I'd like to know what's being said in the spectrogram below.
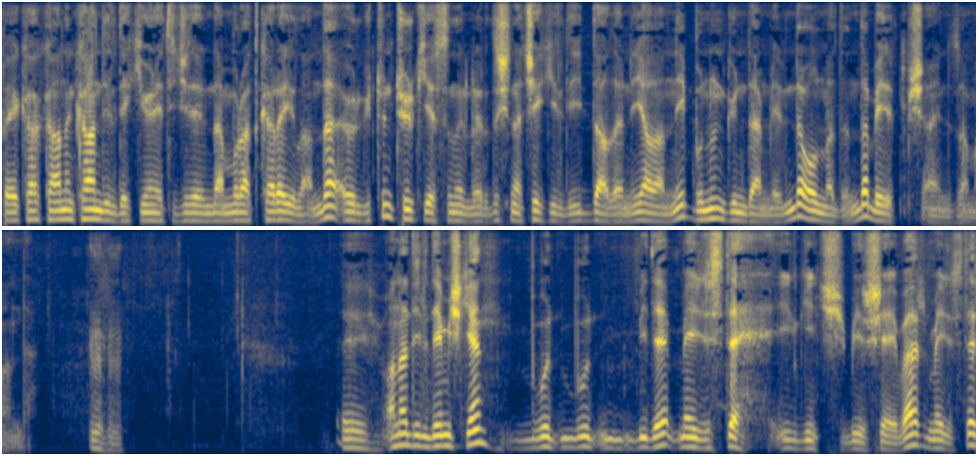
PKK'nın Kandil'deki yöneticilerinden Murat Karayılan da örgütün Türkiye sınırları dışına çekildiği iddialarını yalanlayıp bunun gündemlerinde olmadığını da belirtmiş aynı zamanda. Ee, ana dil demişken bu, bu bir de mecliste ilginç bir şey var. Mecliste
